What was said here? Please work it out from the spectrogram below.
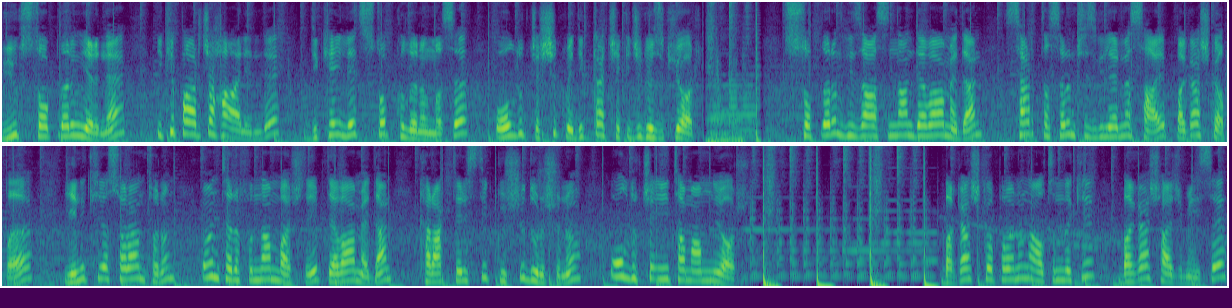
büyük stopların yerine iki parça halinde dikey led stop kullanılması oldukça şık ve dikkat çekici gözüküyor. Stopların hizasından devam eden sert tasarım çizgilerine sahip bagaj kapağı yeni Kia Sorento'nun ön tarafından başlayıp devam eden karakteristik güçlü duruşunu oldukça iyi tamamlıyor. Bagaj kapağının altındaki bagaj hacmi ise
